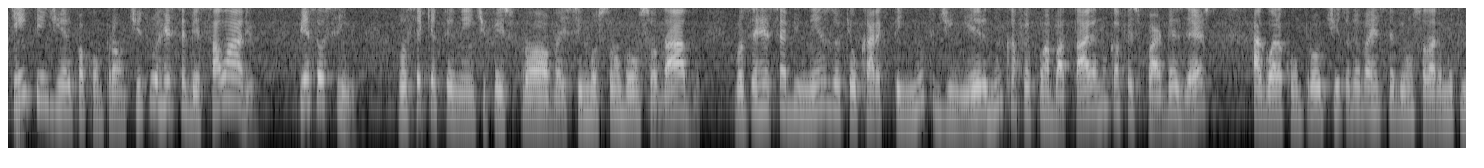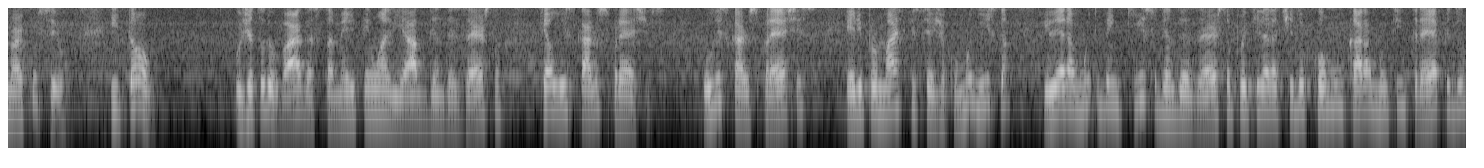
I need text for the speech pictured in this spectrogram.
quem tem dinheiro para comprar um título receber salário. Pensa assim, você que é tenente, fez prova e se mostrou um bom soldado, você recebe menos do que o cara que tem muito dinheiro, nunca foi para uma batalha, nunca fez parte do exército, agora comprou o título e vai receber um salário muito maior que o seu. Então, o Getúlio Vargas também ele tem um aliado dentro do exército, que é o Luiz Carlos Prestes. O Luiz Carlos Prestes, ele por mais que seja comunista, ele era muito bem quisto dentro do exército porque ele era tido como um cara muito intrépido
